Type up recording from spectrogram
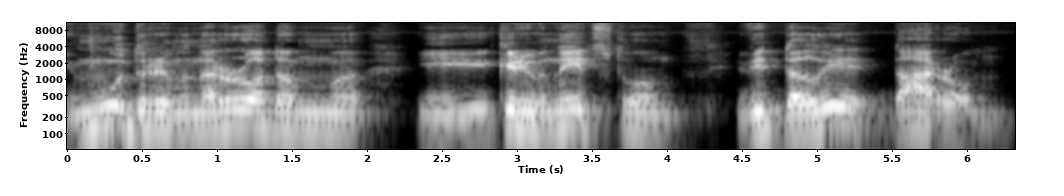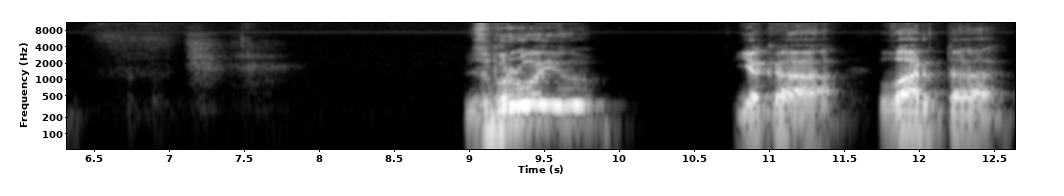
і мудрим народом і керівництвом, віддали даром зброю, яка варта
